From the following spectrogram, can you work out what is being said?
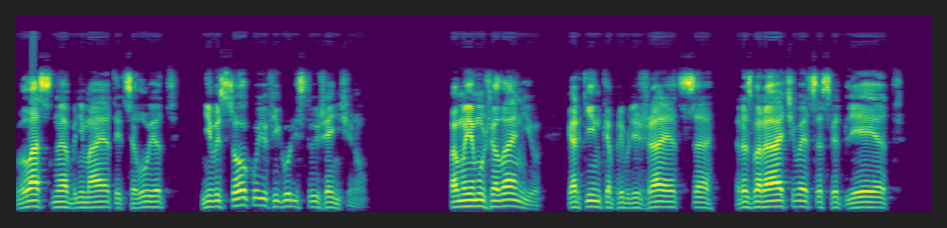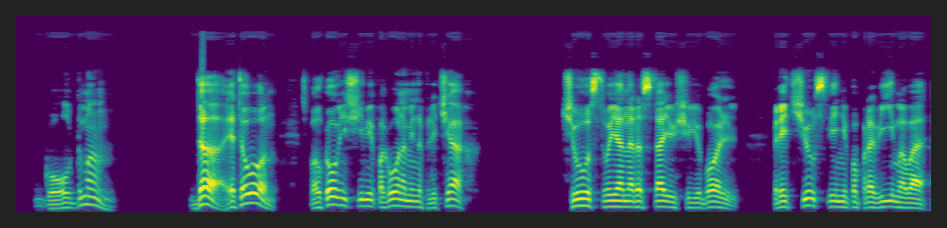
властно обнимает и целует невысокую фигуристую женщину. По моему желанию картинка приближается, разворачивается, светлеет. Голдман? Да, это он, с полковничьими погонами на плечах. Чувствуя нарастающую боль, предчувствие непоправимого,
